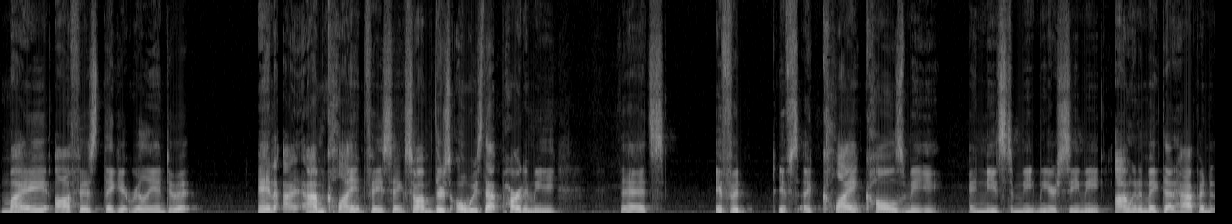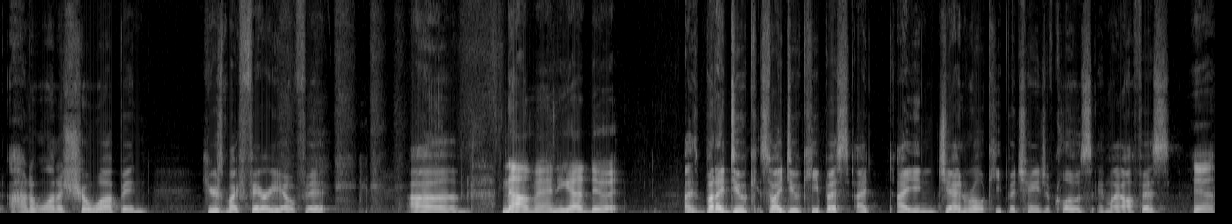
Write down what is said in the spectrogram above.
My office, they get really into it, and I, I'm client facing, so I'm, there's always that part of me that's if a if a client calls me and needs to meet me or see me, I'm gonna make that happen. I don't want to show up in here's my fairy outfit. Um, nah, man, you got to do it. But I do, so I do keep a, I, I in general keep a change of clothes in my office Yeah.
